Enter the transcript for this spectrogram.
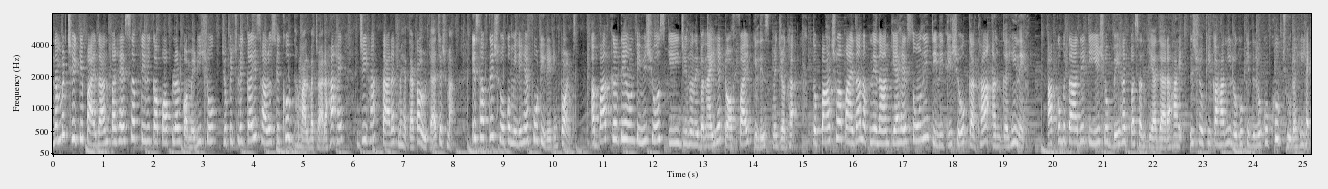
नंबर छह के पायदान पर है सब टीवी का पॉपुलर कॉमेडी शो, जो पिछले कई सालों से खूब धमाल मचा रहा है। जी हाँ तारक मेहता का उल्टा चश्मा। इस हफ़्ते शो को मिले हैं 40 रेटिंग पॉइंट्स। अब बात करते हैं उन टीवी शोज़ की, जिन्होंने बनाई है टॉप फाइव की लिस्ट में जगह। तो पांचवा पायदान अपने नाम किया है सोनी टीवी के शो कथा अनकही ने। आपको बता दें कि ये शो बेहद पसंद किया जा रहा है। इस शो की कहानी लोगों के दिलों को खूब छू रही है।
